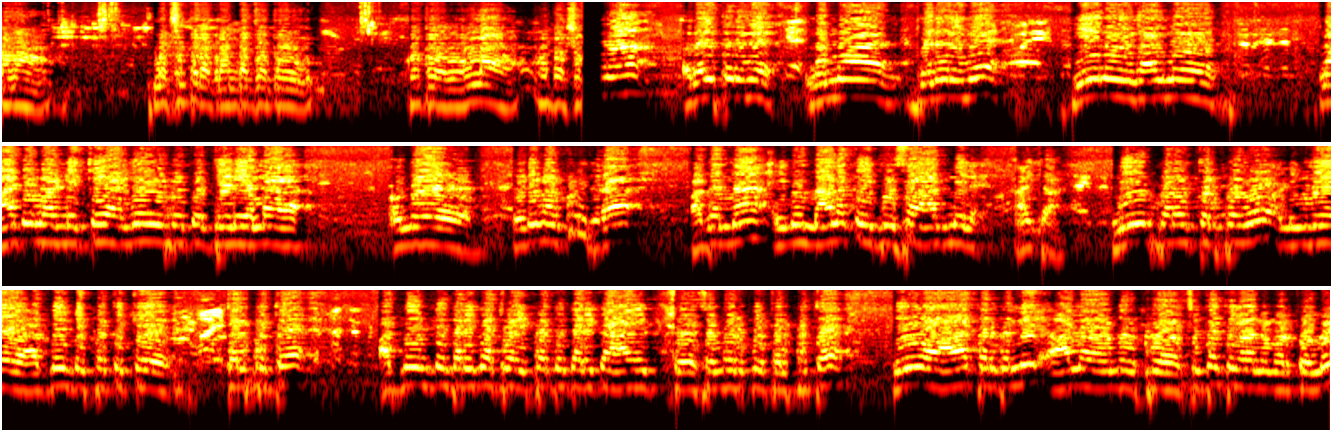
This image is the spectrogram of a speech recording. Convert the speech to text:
ನಮ್ಮ ಲಕ್ಷ್ಮೀಪುರ ಜೊತೆ ಕೂತು ಎಲ್ಲ ಅಧ್ಯಕ್ಷ ರೈತರಿಗೆ, ನಮ್ಮ ಜನರಿಗೆ ಏನು ಈಗಾಗಲೂ ನಾಟಿ ಮಾಡ್ಲಿಕ್ಕೆ ಅಗೇ ಇರಬೇಕು ಅಂತೇಳಿ ಎಲ್ಲ ಒಂದು ರೆಡಿ ಮಾಡ್ಕೊಂಡಿದ್ದೀರ? ಅದನ್ನ ಇನ್ನೊಂದು ನಾಲ್ಕೈದು ದಿವಸ ಆದ್ಮೇಲೆ ಆಯ್ತಾ? ನೀರು ಬರೋದು ತಲುಪೋದು ನಿಮ್ಗೆ ಹದಿನೆಂಟು ಇಪ್ಪತ್ತಕ್ಕೆ ತಲುಪುತ್ತೆ. ಹದಿನೆಂಟನೇ ತಾರೀಕು ಅಥವಾ ಇಪ್ಪತ್ತನೇ ತಾರೀಕು ಆ ಸಂದರ್ಭಕ್ಕೆ ತಲುಪುತ್ತೆ. ನೀವು ಆ ತರದಲ್ಲಿ ಒಂದು ಸಿದ್ಧತೆಗಳನ್ನು ಮಾಡಿಕೊಂಡು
